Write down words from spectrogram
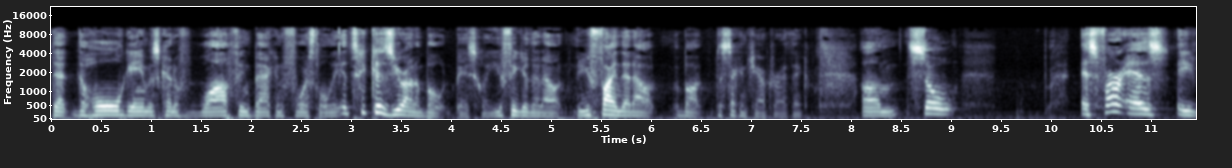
That the whole game is kind of wafting back and forth slowly. It's because you're on a boat, basically. You figure that out. You find that out about the second chapter, I think. Um, so, as far as a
